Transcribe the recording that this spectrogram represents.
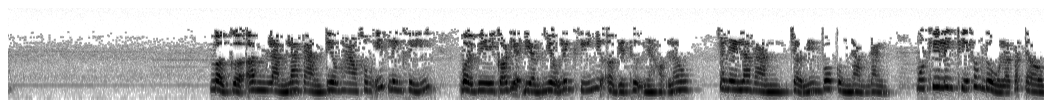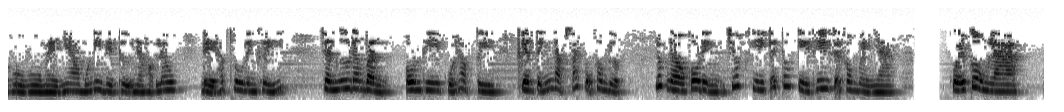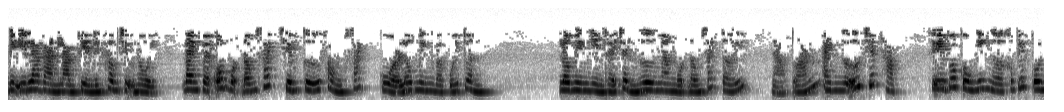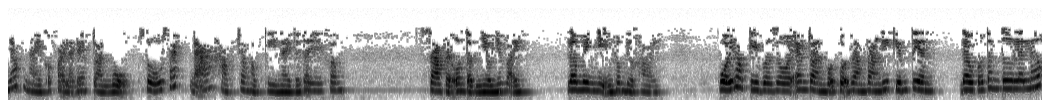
Mở cửa âm làm la bàn tiêu hao không ít linh khí, bởi vì có địa điểm nhiều linh khí như ở biệt thự nhà họ lâu cho nên la bàn trở nên vô cùng đỏng đảnh. Một khi linh khí không đủ là bắt đầu vù vù mè nheo muốn đi biệt thự nhà họ lâu để hấp thu linh khí. Trần Ngư đang bận, ôn thi cuối học kỳ, yên tĩnh đọc sách cũng không được. Lúc đầu cô định trước khi kết thúc kỳ thi sẽ không về nhà. Cuối cùng là bị la bàn làm phiền đến không chịu nổi, đành phải ôm một đống sách chiếm cứ phòng sách của Lô Minh vào cuối tuần. Lô Minh nhìn thấy Trần Ngư mang một đống sách tới, nào toán, anh ngữ, triết học, thì vô cùng nghi ngờ không biết cô nhóc này có phải là đem toàn bộ số sách đã học trong học kỳ này tới đây hay không. Sao phải ôn tập nhiều như vậy? Lâu Minh nhịn không được hỏi. Cuối học kỳ vừa rồi em toàn vội vội vàng vàng đi kiếm tiền, đâu có tâm tư lên lớp.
